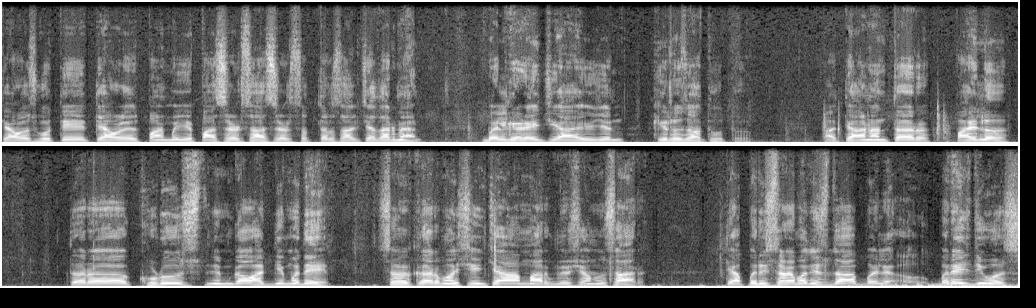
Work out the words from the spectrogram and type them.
त्यावेळेस होते त्यावेळेस पा म्हणजे पासष्ट सहासष्ट सत्तर सालच्या दरम्यान बैलगाड्यांचे आयोजन केलं जात होतं. त्यानंतर पाहिलं तर खुडूस निमगाव हद्दीमध्ये सहकार म्हशींच्या मार्गदर्शनानुसार त्या परिसरामध्ये सुद्धा बैल बरेच दिवस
